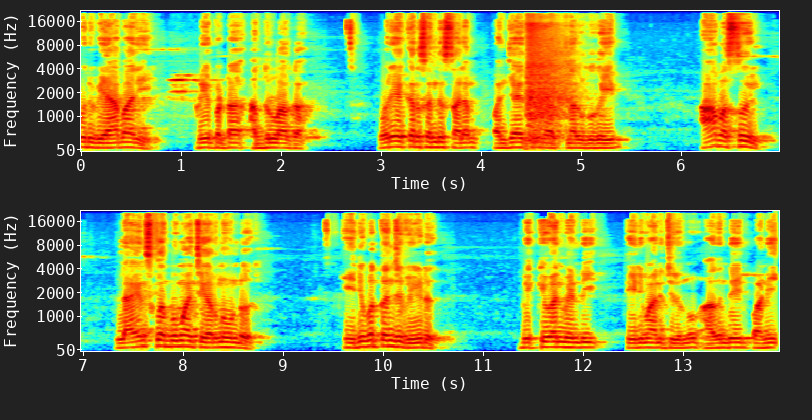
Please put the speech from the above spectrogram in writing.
ഒരു വ്യാപാരി പ്രിയപ്പെട്ട അബ്ദുള്ളാക്ക ഒരു ഏക്കർ സെന്റ് സ്ഥലം പഞ്ചായത്തിന് നൽകുകയും ആ വസ്തുവിൽ ലയൺസ് ക്ലബ്ബുമായി ചേർന്നുകൊണ്ട് ഇരുപത്തഞ്ച് വീട് വിൽക്കുവാൻ വേണ്ടി തീരുമാനിച്ചിരുന്നു. അതിന്റെയും പണി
